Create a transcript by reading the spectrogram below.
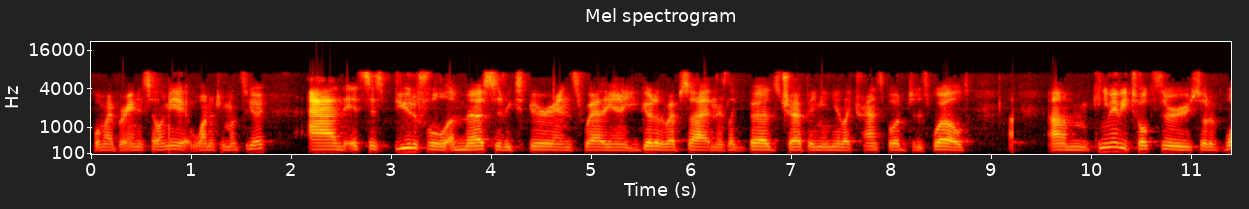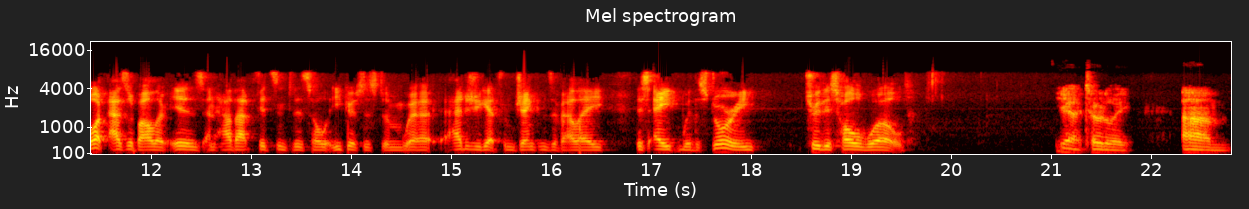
what my brain is telling me one or two months ago and it's this beautiful immersive experience where you know you go to the website and there's like birds chirping and you're like transported to this world um, can you maybe talk through sort of what Azurbala is and how that fits into this whole ecosystem? Where how did you get from Jenkins the Valet, this ape with a story, to this whole world? Yeah, totally. Um,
